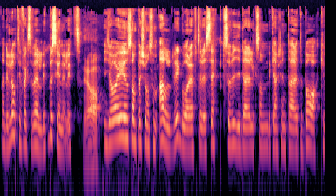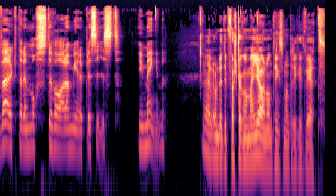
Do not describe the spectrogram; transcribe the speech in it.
Ja, det låter ju faktiskt väldigt besynnerligt. Ja, Jag är ju en sån person som aldrig går efter recept så vidare liksom det kanske inte är ett bakverk där det måste vara mer precis i mängd. Eller om det är typ första gången man gör någonting som man inte riktigt vet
